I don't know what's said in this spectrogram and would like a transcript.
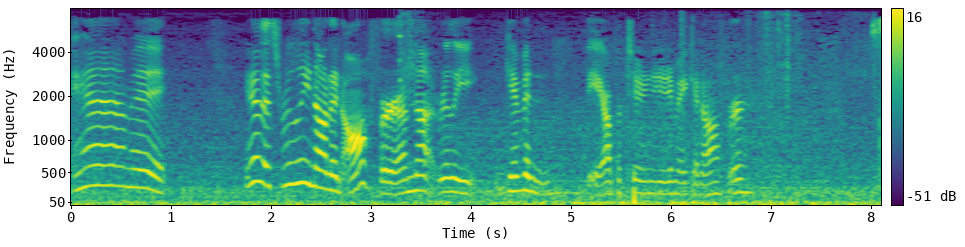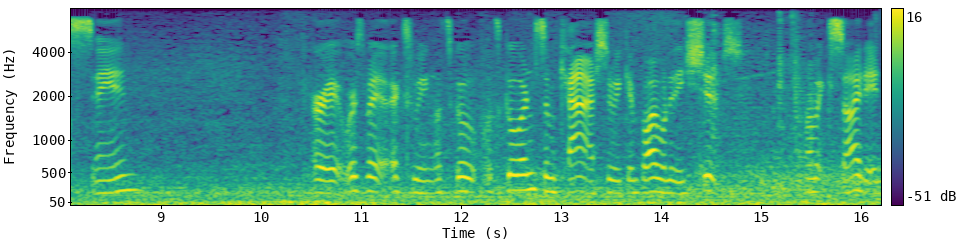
Damn it. Really not an offer. I'm not really given the opportunity to make an offer. Just saying. Alright, where's my X-Wing? Let's go let's go earn some cash so we can buy one of these ships. I'm excited.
